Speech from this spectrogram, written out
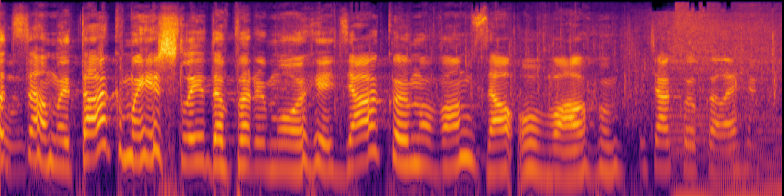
От саме так ми йшли до перемоги. Дякуємо вам за увагу. Дякую, колеги.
